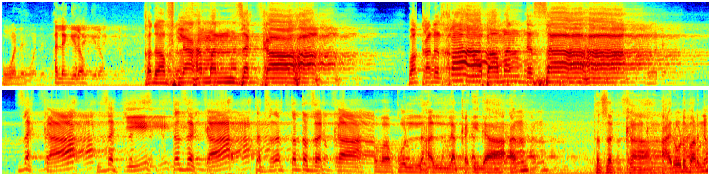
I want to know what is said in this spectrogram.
പോലെ അല്ലെങ്കിലോ قد أفلح من زكاها وقد خاب من دساها زكى زكي تزكى تتزكى وقل هل لك إلى أن തസക്ക ആരോട് പറഞ്ഞു?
